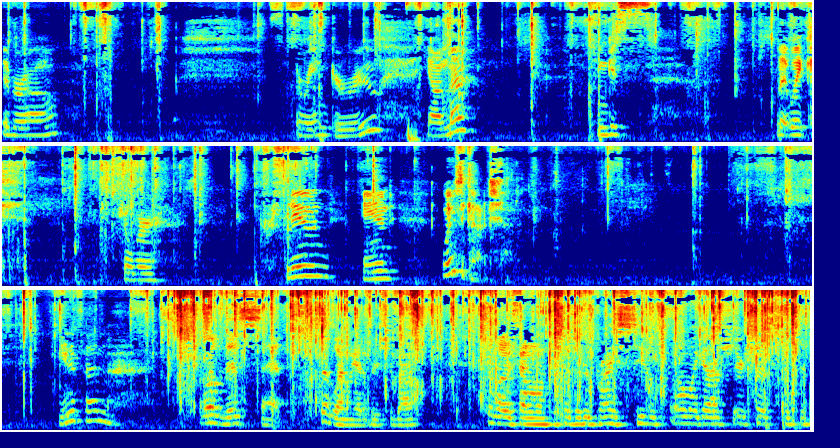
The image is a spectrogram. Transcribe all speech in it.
Bibarel. Oranguru. Yanma. Foongus. Litwick. Shoulder. Floon. And Whimsicott. Unified Mind. Love this set. So glad we had a booster box. So glad we found one for such a good price too. Oh my gosh, they're so expensive.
